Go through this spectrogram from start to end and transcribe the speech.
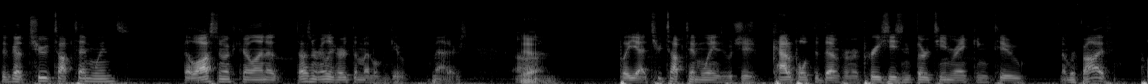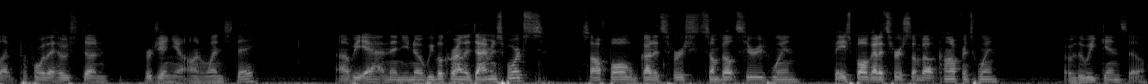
They've got two top ten wins. The loss to North Carolina doesn't really hurt them. I don't think it matters. Um, Yeah. But yeah, two top ten wins, which has catapulted them from a preseason 13 ranking to number five before they host on Virginia on Wednesday. Uh, but yeah, and then you know we look around the Diamond Sports. Softball got its first Sun Belt Series win. Baseball got its first Sun Belt Conference win over the weekend. So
